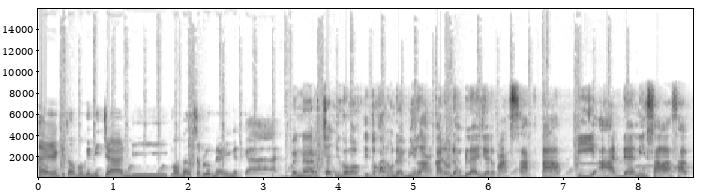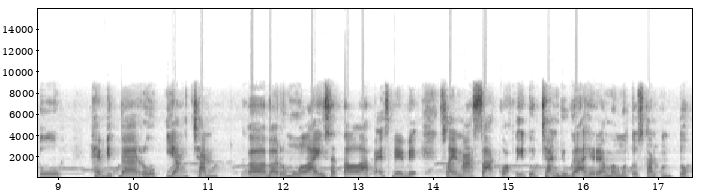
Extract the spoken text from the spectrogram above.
kayak yang kita omongin nih Chan di ngomel sebelumnya, inget kan? Bener, Chan juga waktu itu kan udah bilang kan udah belajar masak, tapi ada nih salah satu habit baru yang Chan uh, baru mulai setelah PSBB. Selain masak, waktu itu Chan juga akhirnya memutuskan untuk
